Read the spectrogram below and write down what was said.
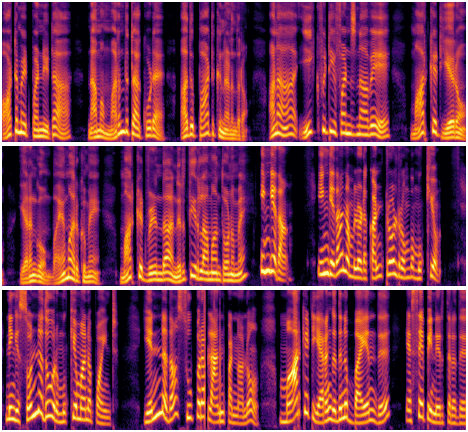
ஆட்டோமேட் பண்ணிட்டா நாம மறந்துட்டா கூட அது பாட்டுக்கு நடந்துரும். ஆனா ஈக்விட்டி ஃபண்ட்ஸ்னாவே மார்க்கெட் ஏறும் இறங்கும் பயமா இருக்குமே. மார்க்கெட் விழுந்தா நிறுத்திடலாமான்னு தோணுமே? இங்கதான். இங்கதான் நம்மளோட கண்ட்ரோல் ரொம்ப முக்கியம். நீங்க சொன்னது ஒரு முக்கியமான பாயிண்ட். என்னதான் சூப்பரா பிளான் பண்ணாலும் மார்க்கெட் இறங்குதுன்னு பயந்து எஸ்ஐபி நிறுத்துறது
